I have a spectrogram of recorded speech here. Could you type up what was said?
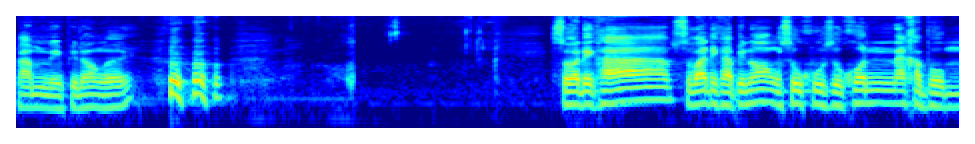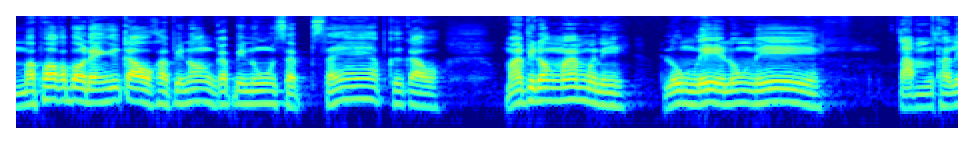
คำนี้พี่น้องเอ้ยสวัสดีครับ สวัสดีครับพี่น้องสุขูสุคนนะครับผมมาพ่อกระบอกแดงคือเก่าครับพี่น้องกับเมนูแซ่บๆคือเก่า มาพี่น้องมาเมื้อนี้ลงเล่ลงเล่ตำทะเล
